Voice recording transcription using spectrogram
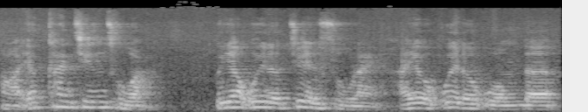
啊，要看清楚啊，不要为了眷属来，还有为了我们的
